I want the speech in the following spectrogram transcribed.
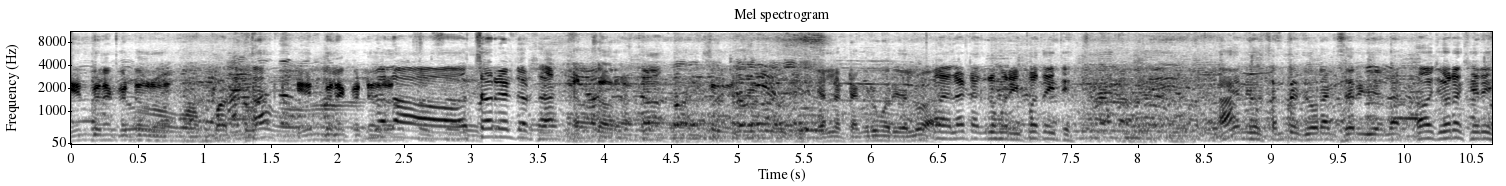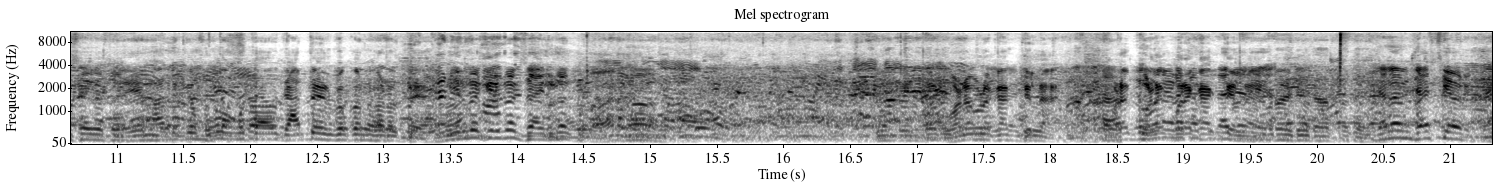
ಏನ್ ಬೆಲೆ ಕಟ್ಟೋರು ಏನ್ ಬೆಲೆ ಕಟ್ಟೋರು ಹತ್ತು ಸಾವಿರ. ಹೇಳ್ತಾರೆ ಸರ್. ಹತ್ತು ಸಾವಿರ. ಎಲ್ಲ ಟಗರು ಮರಿ ಅಲ್ವಾ? ಎಲ್ಲ ಟಗರು ಮರಿ ಇಪ್ಪತ್ತೈತೆ ಏನು ಸಂತೆ ಜೋರಾಗಿ ಸರಿ ಇದೆಯಲ್ಲ ಹಾಂ ಜೋರಾಗಿ ಸರಿ ಸರ್ ಇವತ್ತು ಏನು ಅದಕ್ಕೆ ಮುಖ ಅವ್ರು ಜಾತ್ರೆ ಇರಬೇಕು ಅಂತ ಕಾಣುತ್ತೆ ಇರ್ಬೇಕು ಇರ್ಬೇಕು ಸರ್ ಇರ್ಬೇಕು ಹಾಂ ಒಳ ಒಳಗೆ ಆಗ್ತಿಲ್ಲ ಒಳಗ್ ಒಳಗ್ ಬರಕ್ ಆಗ್ತಿಲ್ಲ ಜನ ಜಾಸ್ತಿ ಅವ್ರಿಗೆ.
